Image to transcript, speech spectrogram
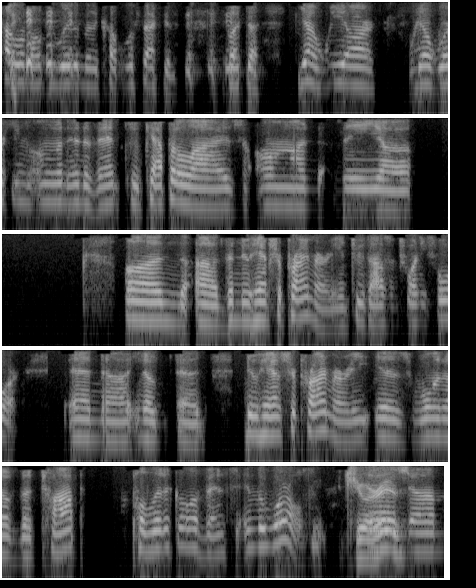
tell him I'll be with him in a couple of seconds. But uh, yeah, we are we are working on an event to capitalize on the uh, on uh, the New Hampshire primary in 2024, and uh, you know, uh, New Hampshire primary is one of the top political events in the world. Sure and, is. Um,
